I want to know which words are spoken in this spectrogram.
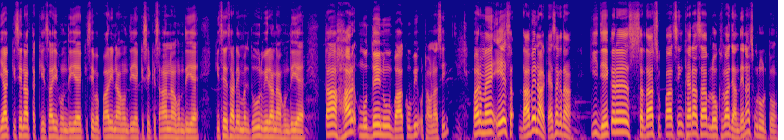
ਜਾਂ ਕਿਸੇ ਨਾਲ ਧੱਕੇਸ਼ਾਹੀ ਹੁੰਦੀ ਹੈ ਕਿਸੇ ਵਪਾਰੀ ਨਾਲ ਹੁੰਦੀ ਹੈ ਕਿਸੇ ਕਿਸਾਨ ਨਾਲ ਹੁੰਦੀ ਹੈ ਕਿਸੇ ਸਾਡੇ ਮਜ਼ਦੂਰ ਵੀਰਾਂ ਨਾਲ ਹੁੰਦੀ ਹੈ ਤਾਂ ਹਰ ਮੁੱਦੇ ਨੂੰ ਬਾਖੂਬੀ ਉਠਾਉਣਾ ਸੀ। ਪਰ ਮੈਂ ਇਹ ਸ- ਦਾਅਵੇ ਨਾਲ ਕਹਿ ਸਕਦਾ ਕਿ ਜੇਕਰ ਸਰਦਾਰ ਸੁਖਪਾਲ ਸਿੰਘ ਖਹਿਰਾ ਸਾਹਿਬ ਲੋਕ ਸਭਾ ਜਾਂਦੇ ਨਾ ਸੰਗਰੂਰ ਤੋਂ,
